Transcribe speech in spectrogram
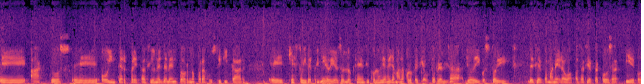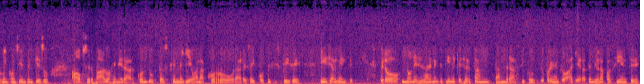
eh, actos eh, o interpretaciones del entorno para justificar que estoy deprimido y eso es lo que en psicología se llama la profecía autorrealizada. Yo digo estoy de cierta manera o va a pasar cierta cosa y de forma inconsciente empiezo a observar o a generar conductas que me llevan a corroborar esa hipótesis que hice inicialmente pero no necesariamente tiene que ser tan tan drástico. Yo, por ejemplo, ayer atendí a una paciente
